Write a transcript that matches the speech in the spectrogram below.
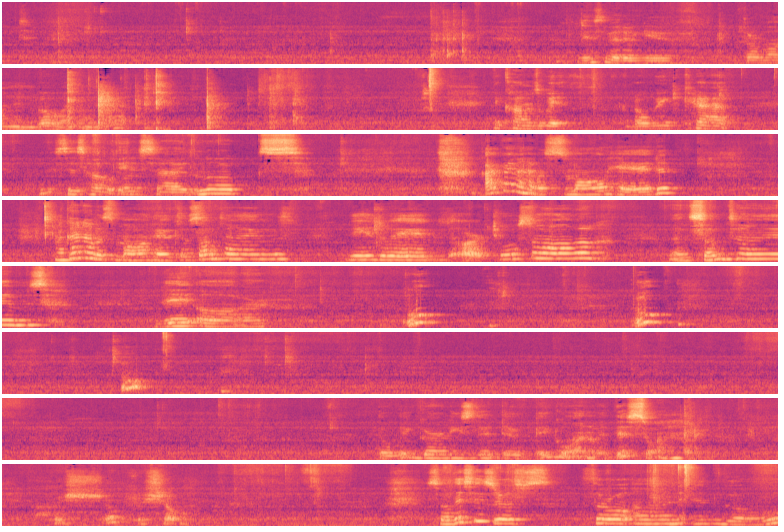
This better give throw on and go, I don't know that. It comes with a wig cap. This is how inside looks. I kind of have a small head. I kind of have a small head, so sometimes these wigs are too small, and sometimes they are. The wig girlies did their big one with this one. For sure, for sure. So this is just throw on and go.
